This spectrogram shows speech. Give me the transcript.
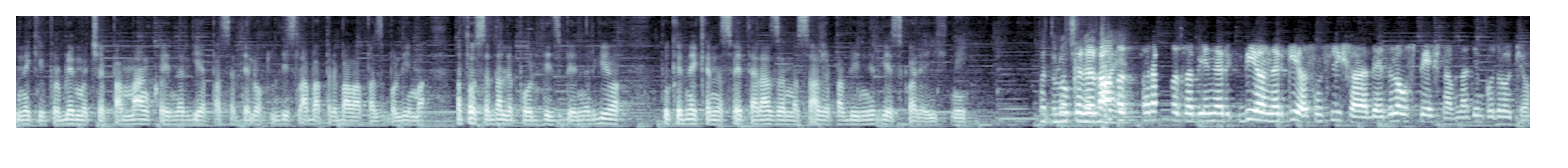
nekih problemov, če pa manjko energije, pa se telo hladi, slaba prebava, pa zbolimo. Na to se da lepo urediti z bioenergijo. Tukaj nekaj na svete, razen masaže, pa bioenergije skoraj jih ni. Pa No, ker določene ravno, za bioener- bioenergijo sem slišala, da je zelo uspešna na tem področju.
